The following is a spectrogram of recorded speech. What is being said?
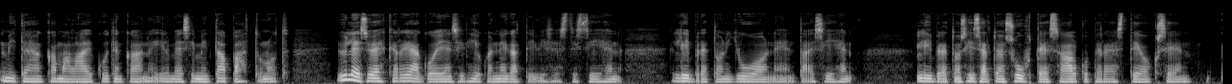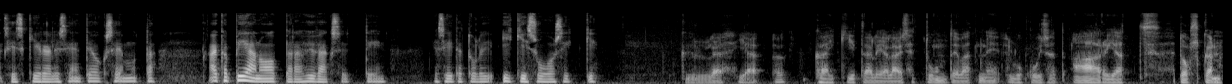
mitään kamalaa ei kuitenkaan ilmeisimmin tapahtunut. Yleisö ehkä reagoi ensin hiukan negatiivisesti siihen libreton juoneen tai siihen libreton sisältöön suhteessa alkuperäisteokseen, siis kirjalliseen teokseen, mutta aika pian opera hyväksyttiin ja siitä tuli ikisuosikki. Kyllä, ja kaikki italialaiset tuntevat ne lukuisat aariat, Toskan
